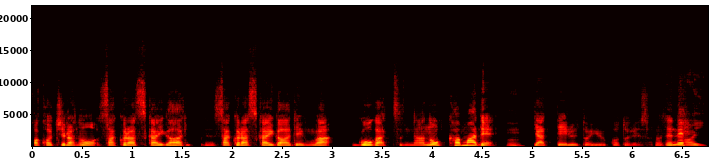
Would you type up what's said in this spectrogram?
まあ、こちらの桜スカイガー、桜スカイガーデンは5月7日までやっているということですのでね。うん、はい。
